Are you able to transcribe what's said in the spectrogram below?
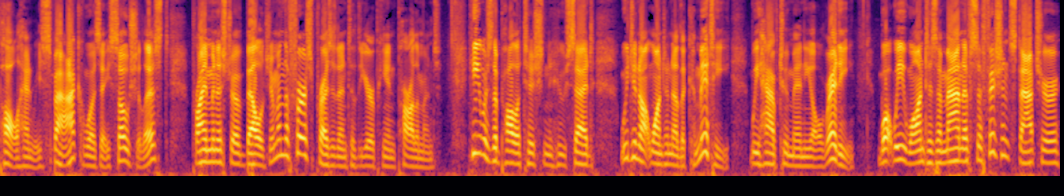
Paul Henry Spaak was a socialist, Prime Minister of Belgium, and the first President of the European Parliament. He was the politician who said, We do not want another committee, we have too many already. What we want is a man of sufficient stature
